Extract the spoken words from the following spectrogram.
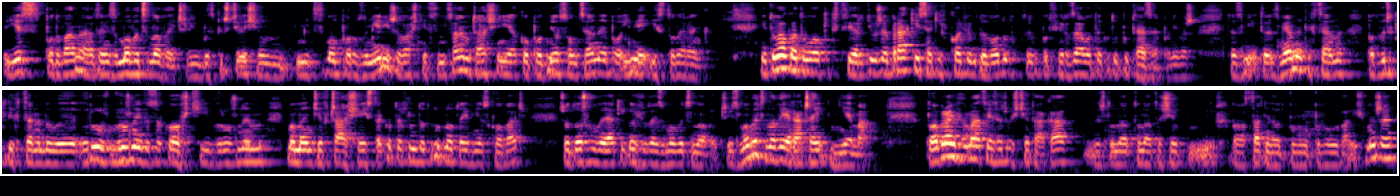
jest rodzajem z umowy cenowej, czyli ubezpieczyciele się między sobą porozumieli, że właśnie w tym samym czasie niejako podniosą ceny, bo imię jest to na rękę. I tu akurat UOKiK stwierdził, że brak jest jakichkolwiek dowodów, które potwierdzały tego typu tezę, ponieważ te, zmiany tych cen, podwyżki tych cen były w różnej wysokości, w różnym momencie w czasie i z tego też no, trudno tutaj wnioskować, że doszło do jakiegoś rodzaju zmowy cenowej. Czyli zmowy cenowej raczej nie ma. Dobra informacja jest oczywiście taka, zresztą na to, na to się chyba ostatnio nawet powoływaliśmy, że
